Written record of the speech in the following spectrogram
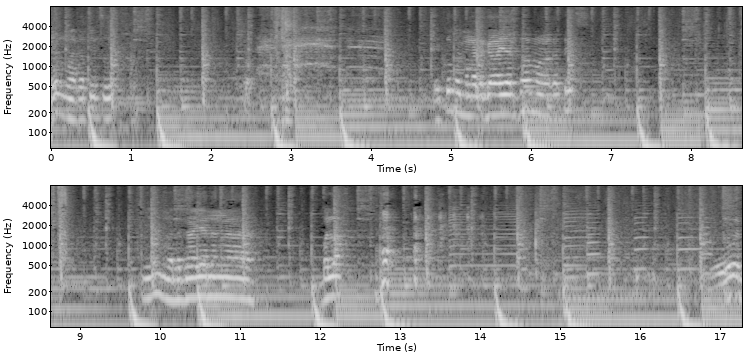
Yan mga kapitso. Ito may mga lagayan pa mga kapits. Yan, mga lagayan ng uh, balak. Yun.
